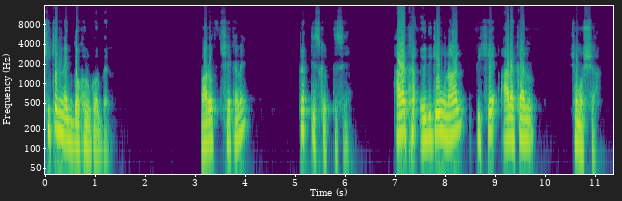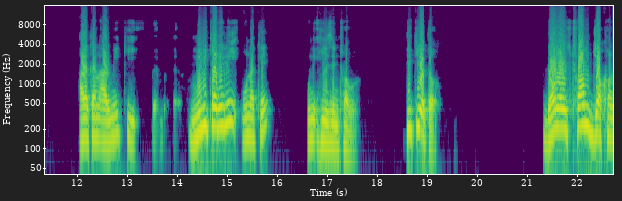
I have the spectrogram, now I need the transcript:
চিকেন নেক দখল করবেন। ভারত সেখানে প্র্যাকটিস করতেছে। আরাকান ওইদিকে উনার পিছে আরাকান সমস্যা। আরাকান আর্মি কি মিলিটারিলি উনাকে, উনি হি ইজ ইন ট্রাবল দ্বিতীয়ত ডোনাল্ড ট্রাম্প যখন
